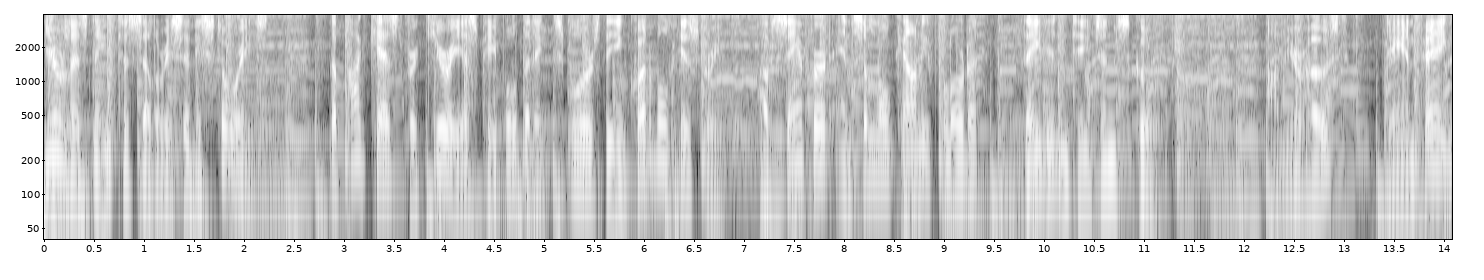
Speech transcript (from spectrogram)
You're listening to Celery City Stories, the podcast for curious people that explores the incredible history of Sanford and Seminole County, Florida, they didn't teach in school. I'm your host, Dan Ping.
